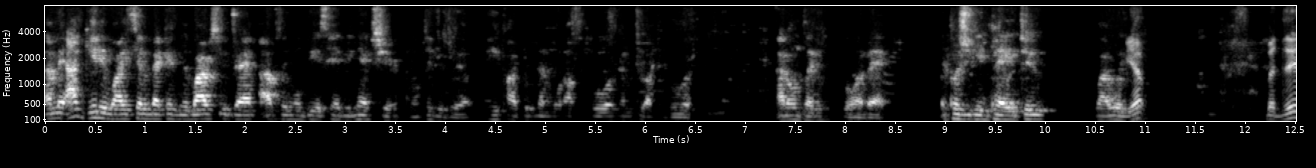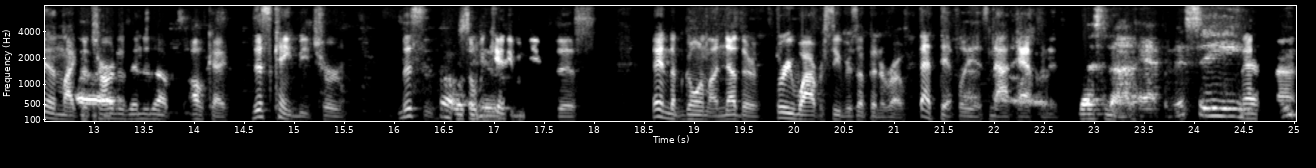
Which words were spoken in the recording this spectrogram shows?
I mean, I get it why he's coming back in the wide receiver draft. Obviously, won't be as heavy next year. I don't think it will. He probably number one off the board, number two off the board. I don't think he's going back. And plus, you're getting paid too. Why wouldn't Yep. But then, like the Uh, Chargers ended up. Okay, this can't be true. This is so we do. can't even use this. They end up going another three wide receivers up in a row. That definitely is not happening. That's not happening. See, That's not.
